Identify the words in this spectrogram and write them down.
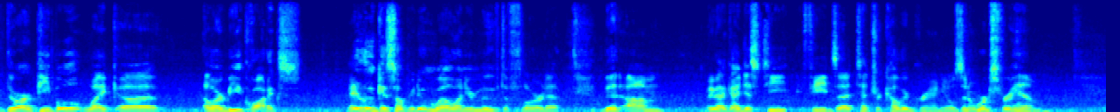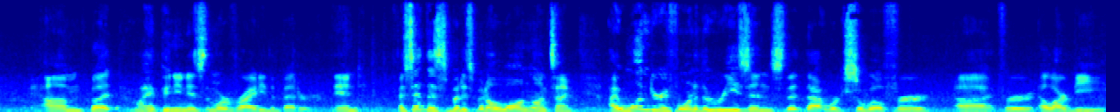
there are people like uh, LRB Aquatics. Hey Lucas, hope you're doing well on your move to Florida. That um, that guy just te- feeds uh, tetracolored granules, and it works for him. Um, but my opinion is the more variety, the better. And I've said this, but it's been a long, long time. I wonder if one of the reasons that that works so well for uh, for LRB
